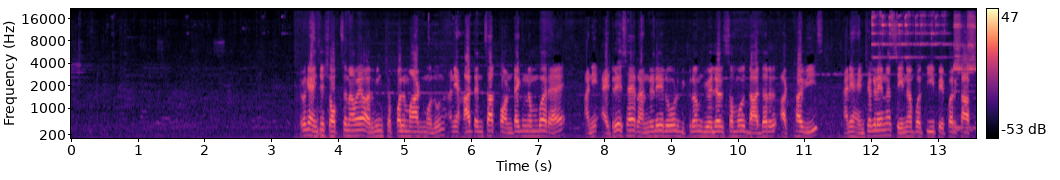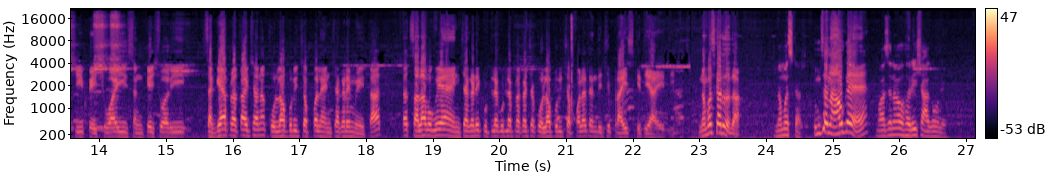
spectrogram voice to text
बघा यांच्या शॉपचं नाव आहे अरविंद चप्पल मार्ट म्हणून आणि हा त्यांचा कॉन्टॅक्ट नंबर आहे. आणि ॲड्रेस आहे रानडे रोड विक्रम ज्वेलर्स समोर दादर अठ्ठावीस. आणि ह्यांच्याकडे ना सेनापती पेपर कापशी पेशवाई संकेश्वरी सगळ्या प्रकारच्या ना कोल्हापुरी चप्पल यांच्याकडे मिळतात. तर चला बघूया यांच्याकडे कुठल्या कुठल्या प्रकारच्या कोल्हापुरी चप्पल आहेत आणि त्याची प्राइस किती आहे ती. नमस्कार दादा. नमस्कार. तुमचं नाव काय आहे? माझं नाव हरीश आगवणे.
